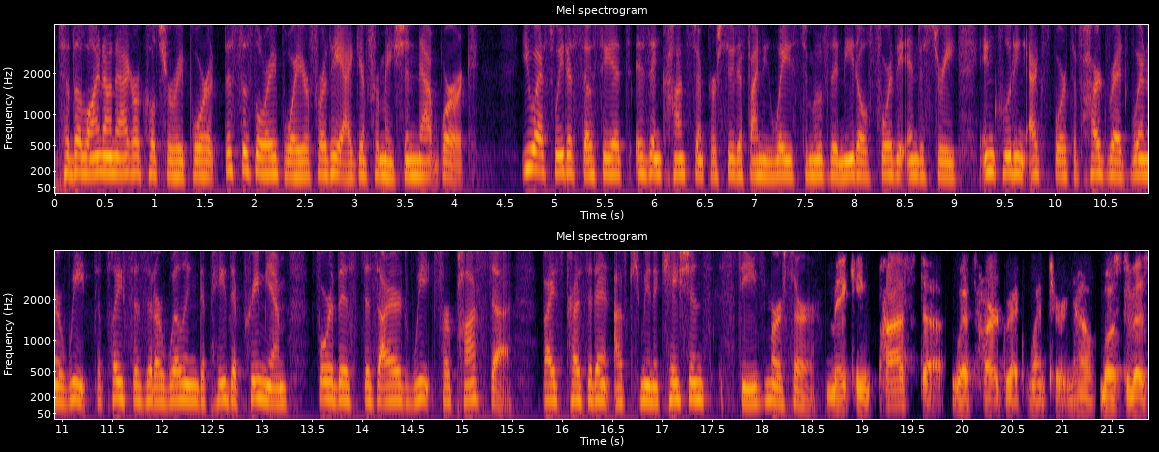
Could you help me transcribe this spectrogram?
to the Line on Agriculture Report. This is Lori Boyer for the Ag Information Network. U.S. Wheat Associates is in constant pursuit of finding ways to move the needle for the industry, including exports of hard red winter wheat to places that are willing to pay the premium for this desired wheat for pasta. Vice President of Communications, Steve Mercer. Making pasta with hard red winter. Now, most of us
